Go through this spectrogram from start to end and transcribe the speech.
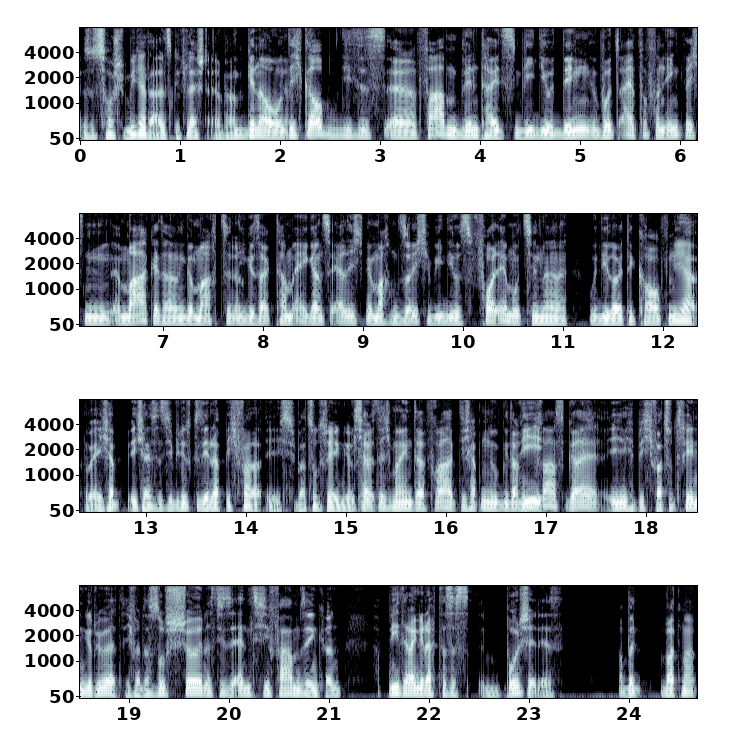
also Social Media hat alles geflasht einfach. Genau, und Ja. ich glaube, dieses äh, Farbenblindheitsvideo-Ding wird einfach von irgendwelchen Marketern gemacht, so, Ja. die gesagt haben, ey, ganz ehrlich, wir machen solche Videos voll emotional und die Leute kaufen. Ja, ich habe, ich, als ich die Videos gesehen habe, ich war, ich war zu Tränen Ich habe gerührt. nicht mal hinterfragt. Ich habe nur gedacht, Nee. krass, geil. Ich, ich war zu Tränen gerührt. Ich fand das so schön, dass diese endlich die Farben sehen können. Hab nie daran gedacht, dass es Bullshit ist. Aber warte mal,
